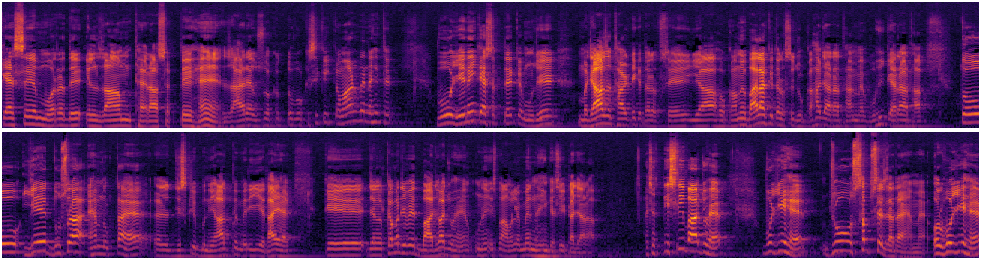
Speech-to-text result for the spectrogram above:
कैसे मरद इल्ज़ाम ठहरा सकते हैं? ज़ाहिर है उस वक्त तो वो किसी की कमांड में नहीं थे। वो ये नहीं कह सकते कि मुझे मजाज अथॉरिटी की तरफ़ से या हुकाम बाला की तरफ़ से जो कहा जा रहा था, मैं वही कह रहा था। तो ये दूसरा अहम नुकता है, जिसकी बुनियाद पर मेरी ये राय है कि जनरल कमर जवेद बाजवा जो हैं, उन्हें इस मामले में नहीं घसीटा जा रहा। अच्छा तीसरी बात जो है, वो ये है, जो सबसे ज़्यादा अहम है, और वो ये है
